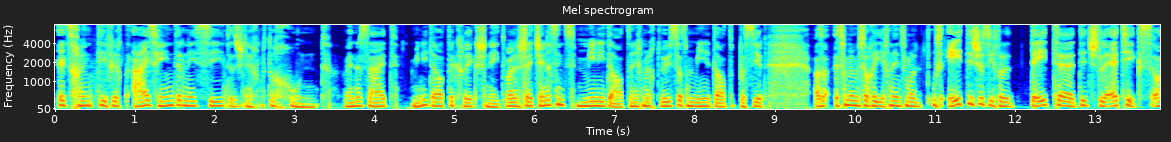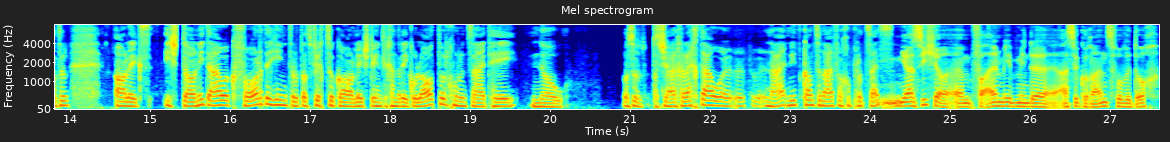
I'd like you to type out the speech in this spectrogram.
Jetzt könnte vielleicht ein Hindernis sein, das ist nicht der Kunde. Wenn er sagt, meine Daten kriegst du nicht. Weil letztendlich sind es meine Daten. Ich möchte wissen, was mit meinen Daten passiert. Also, jetzt müssen wir so, ich nenne es mal aus ethischer Sicht, oder Data, Digital Ethics, oder? Alex, ist da nicht auch eine Gefahr dahinter, dass vielleicht sogar letztendlich ein Regulator kommt und sagt, hey, no, also das ist eigentlich recht auch nein, nicht ganz ein einfacher Prozess. Ja, sicher. Ähm, vor allem eben in der Assekuranz, wo wir doch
